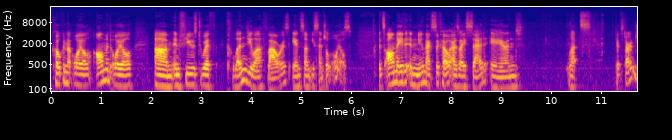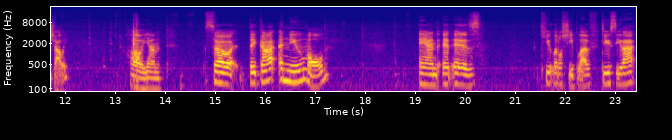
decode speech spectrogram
coconut oil, almond oil, um, infused with calendula flowers, and some essential oils. It's all made in New Mexico, as I said, and let's get started, shall we? Oh, yum. So they got a new mold, and it is cute little sheep love. Do you see that?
